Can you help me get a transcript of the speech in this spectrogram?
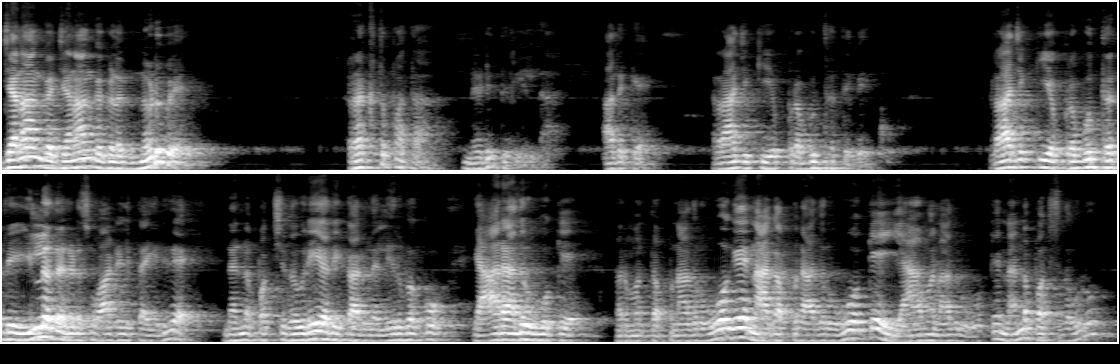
ಜನಾಂಗ ಜನಾಂಗಗಳ ನಡುವೆ ರಕ್ತಪಾತ ನಡೀತಿರಲಿಲ್ಲ. ಅದಕ್ಕೆ ರಾಜಕೀಯ ಪ್ರಬುದ್ಧತೆ ಬೇಕು. ರಾಜಕೀಯ ಪ್ರಬುದ್ಧತೆ ಇಲ್ಲದ ನಡೆಸುವ ಆಡಳಿತ ಏನಿದೆ? ನನ್ನ ಪಕ್ಷದವರೇ ಅಧಿಕಾರದಲ್ಲಿರಬೇಕು ಯಾರಾದರೂ ಓಕೆ, ಹನುಮಂತಪ್ಪನಾದರೂ ಓಕೆ, ನಾಗಪ್ಪನಾದರೂ ಓಕೆ, ಯಾವನಾದರೂ ಓಕೆ, ನನ್ನ ಪಕ್ಷದವರು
